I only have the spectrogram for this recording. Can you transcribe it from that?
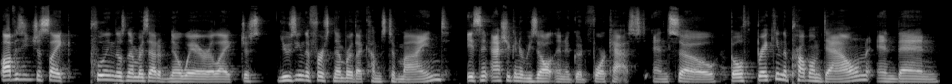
Obviously, just like pulling those numbers out of nowhere, or like just using the first number that comes to mind, isn't actually going to result in a good forecast. And so, both breaking the problem down and then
